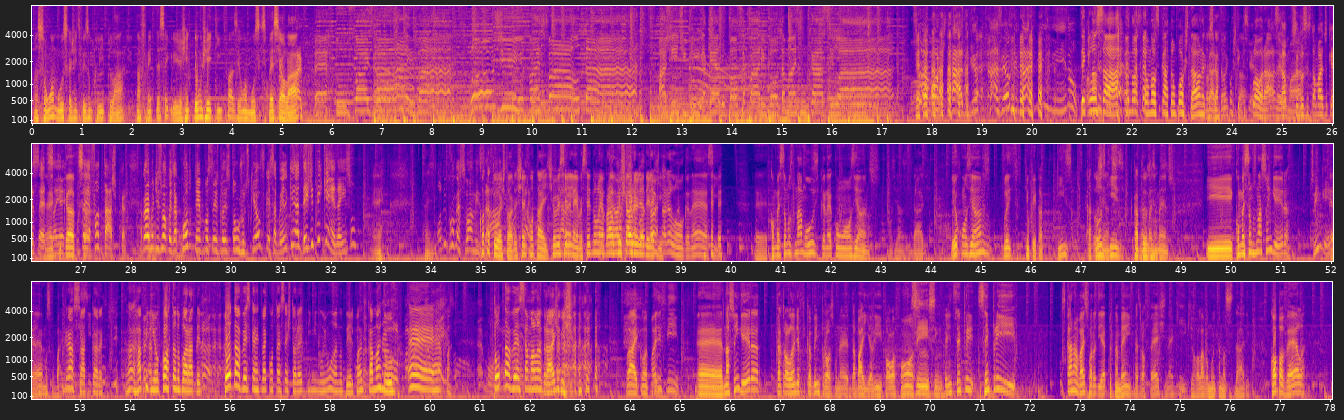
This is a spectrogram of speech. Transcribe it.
Lançou uma música, a gente fez um clipe lá na frente dessa igreja. A gente deu um jeitinho de fazer uma música especial lá. Perto faz raiva, longe faz falta. A gente briga, quebra o pau, separa e volta, mas nunca se. Só mostrado, viu? Fazer o que dá, menino. Tem que lançar. É o nosso, é o nosso cartão postal, né, Nosso cara? cartão então a gente tem que explorar, Nossa, né? tá- se vocês estão mais do que sete. É, isso aí, fica- é, isso aí é fica- fantástico, cara. Agora me diz uma coisa: há quanto tempo vocês dois estão juntos? Que eu fiquei sabendo que é desde pequeno, é isso? É. Gente- Onde começou a amizade? Conta a tua história, deixa ele contar aí. Deixa eu ver se Cara, ele lembra. Se ele não É- lembrar, é eu puxo a orelha dele É uma aqui. história longa, né? Assim, é, começamos na música, né? Com 11 anos. 11 anos de idade. Eu com 11 anos, o Gleice tinha o quê? 15? 14, anos. 15. 14 né, mais ou menos. E começamos na swingueira. Swingueira. É, música baiana. Engraçado, Assim, cara. Rapidinho, cortando o barato dele. Toda vez que a gente vai contar essa história, ele diminui um ano dele pra ficar mais novo. mas- É, mas rapaz. É bom, Toda né? vez essa malandragem, bicho. Vai, conta. Mas enfim, é, na swingueira, Petrolândia fica bem próximo, né? Da Bahia ali, Paulo Afonso. Sim, sim. A gente sempre, sempre. Os carnavais fora de época também, Petrofest, né? Que, que rolava muito na nossa cidade. Copa Vela.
